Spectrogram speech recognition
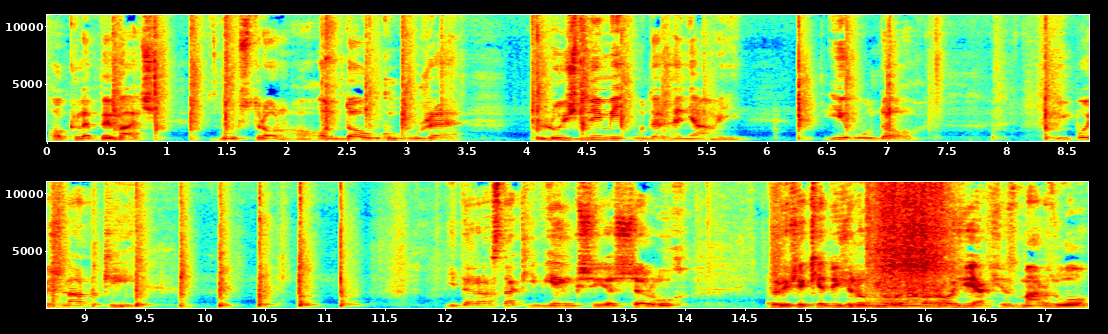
oklepywać dwóch stron. O, od dołu ku górze luźnymi uderzeniami. I udo, i pośladki. I teraz taki większy jeszcze ruch, który się kiedyś robiło na mrozie, jak się zmarzło.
